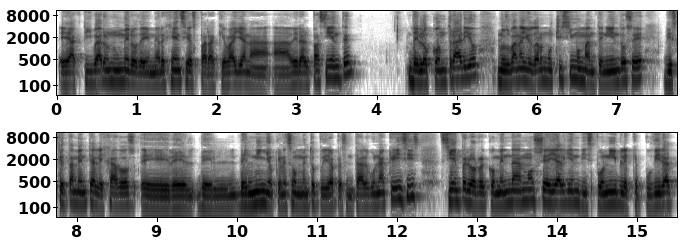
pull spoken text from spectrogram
eh, activar un número de emergencias para que vayan a, ver al paciente. De lo contrario, nos van a ayudar muchísimo manteniéndose discretamente alejados eh, del, del, del, niño que en ese momento pudiera presentar alguna crisis. Siempre lo recomendamos. Si hay alguien disponible que pudiera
